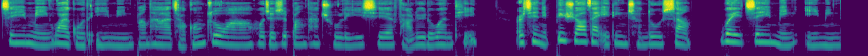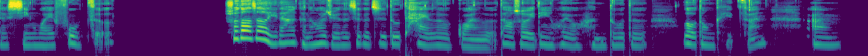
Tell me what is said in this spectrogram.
这一名外国的移民，帮他找工作啊，或者是帮他处理一些法律的问题。而且你必须要在一定程度上为这一名移民的行为负责。说到这里，大家可能会觉得这个制度太乐观了，到时候一定会有很多的漏洞可以钻。嗯，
